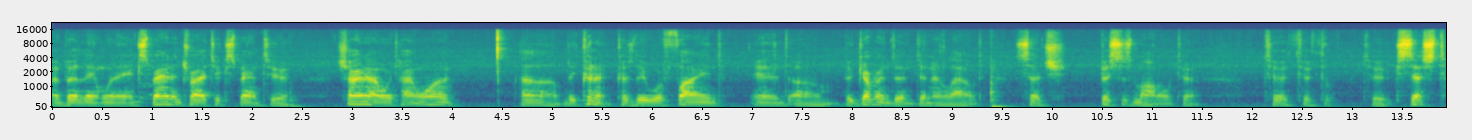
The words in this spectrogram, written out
uh, but then when they expanded and tried to expand to China or Taiwan, uh, they couldn't because they were fined and um, the government didn't, didn't allow such business model to to to to, to exist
